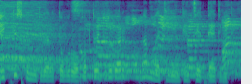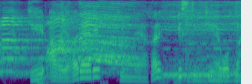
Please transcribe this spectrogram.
Иккис күмүтүгөр тобур окуп тойдутугар намга тиен концерттәтибит. Ки агыягар әри, кимнәгар истин кие болла.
